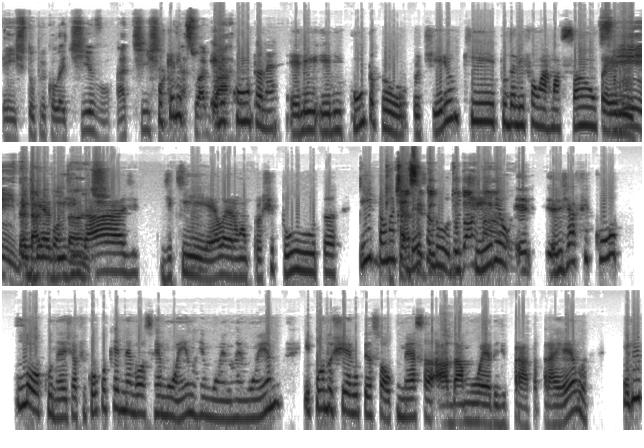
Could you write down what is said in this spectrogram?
em estupro coletivo a Tisha, Porque ele, a sua guarda. Ele conta, né? Ele, ele conta pro, pro Tyrion que tudo ali foi uma armação para ele perder a virgindade, de que ela era uma prostituta. Então, que na cabeça do, do Tyrion, ele, ele, já ficou louco, né? Já ficou com aquele negócio remoendo, remoendo, remoendo. E quando chega o pessoal começa a dar moeda de prata para ela, ele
